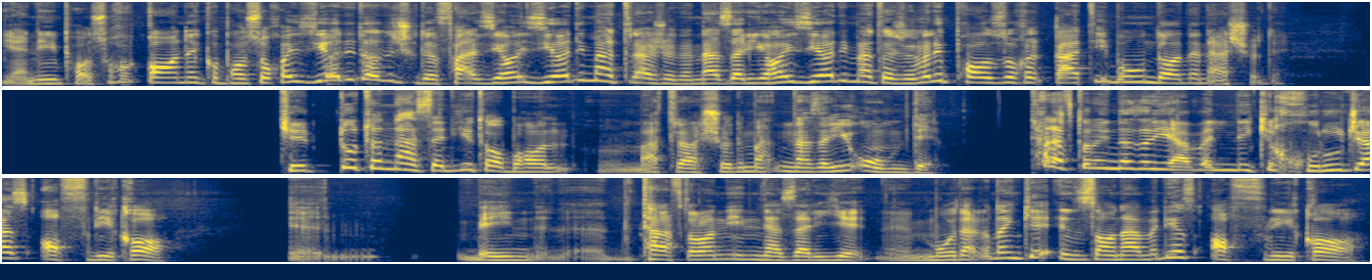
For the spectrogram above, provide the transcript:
یعنی پاسخ قانع که پاسخ زیادی داده شده فرضیه های زیادی مطرح شده نظریه های زیادی مطرح شده ولی پاسخ قطعی به اون داده نشده. که دو تا نظریه تا به حال مطرح شده نظریه عمده. طرفدار این نظریه اول اینه که خروج از آفریقا به این طرفداران این نظریه معتقدن که انسان اولی از آفریقا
